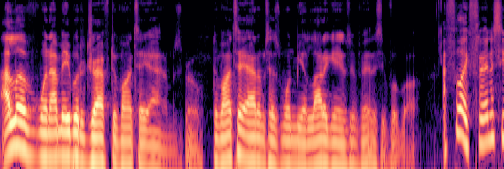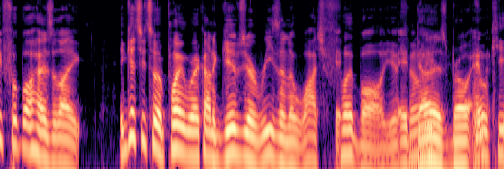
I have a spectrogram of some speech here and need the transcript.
I love when I'm able to draft Davante Adams, bro. Davante Adams has won me a lot of games in fantasy football. I feel like fantasy football has like it gets you to a point where it kind of gives you a reason to watch football. You It feel me? does, bro. And Low key.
